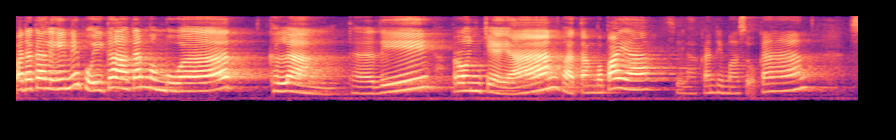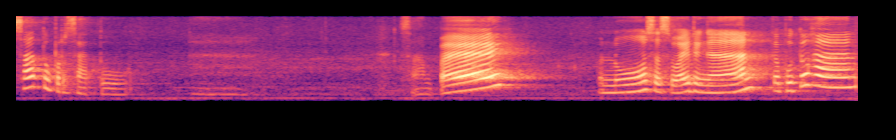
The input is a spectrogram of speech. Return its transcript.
pada kali ini Bu Ika akan membuat gelang dari roncean batang pepaya. Silahkan dimasukkan satu persatu. Nah, sampai penuh sesuai dengan kebutuhan.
